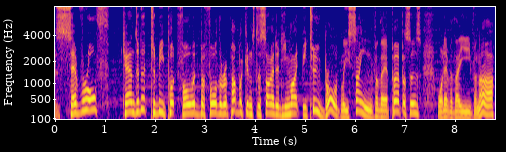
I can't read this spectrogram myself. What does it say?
severalth candidate to be put forward before the Republicans decided he might be too broadly sane for their purposes, whatever they even are,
